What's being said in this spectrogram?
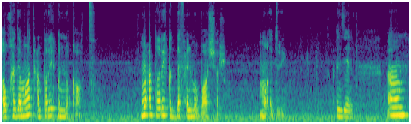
أو خدمات عن طريق النقاط مو عن طريق الدفع المباشر. ما أدري. إنزين. أم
